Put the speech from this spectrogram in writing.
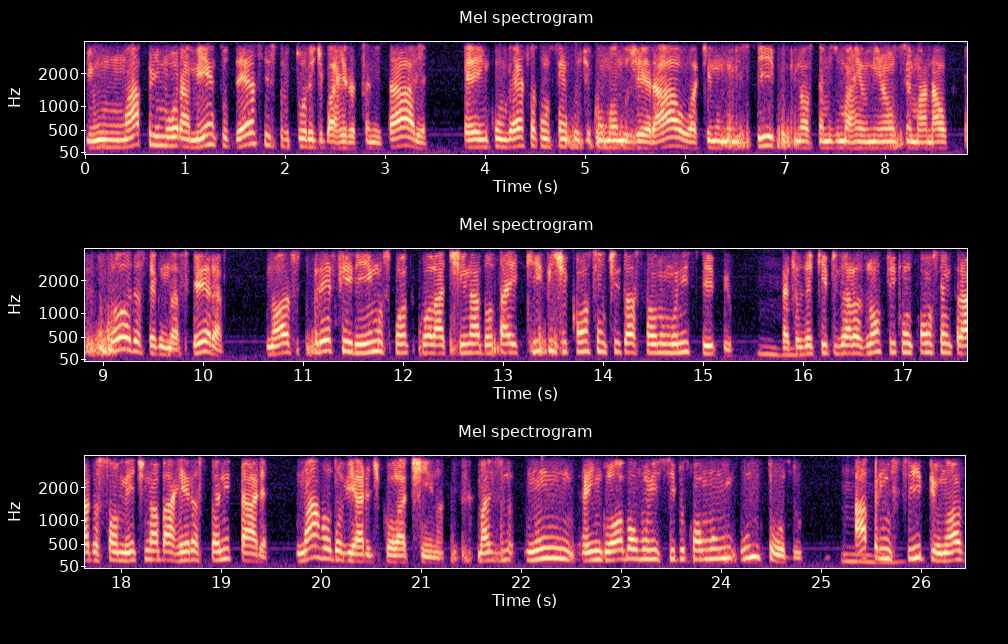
e um aprimoramento dessa estrutura de barreira sanitária, é, em conversa com o Centro de Comando Geral aqui no município, que nós temos uma reunião semanal toda segunda-feira, nós preferimos, quanto Colatina, adotar equipes de conscientização no município. Uhum. Essas equipes elas não ficam concentradas somente na barreira sanitária, na rodoviária de Colatina, mas num, engloba o município como um, um todo. Uhum. A princípio, nós,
